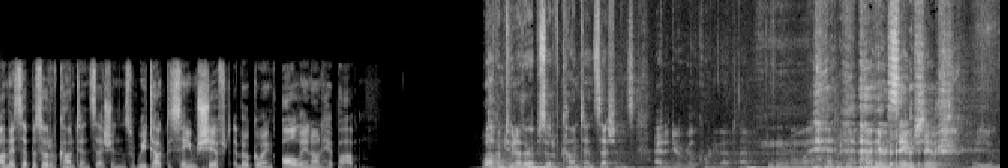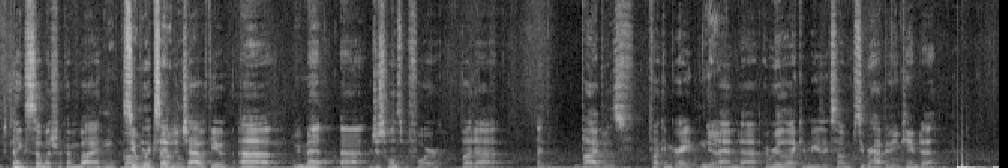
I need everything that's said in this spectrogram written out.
On this episode of Content Sessions, we talk to Same Shift about going all in on hip hop. Welcome to another episode of Content Sessions. I had to do it real corny that time. I don't know why. You're Same Shift. Thanks so much for coming by. No problem, Super excited problem. to chat with you. Uh, we met uh, just once before, but uh, a vibe was fucking great. Yeah. And uh, I really like your music, so I'm super happy that you came to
